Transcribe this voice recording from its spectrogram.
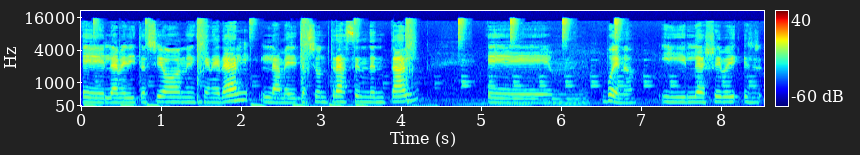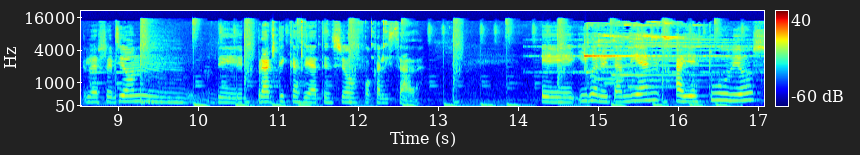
eh, la meditación en general, la meditación trascendental, eh, bueno, y la, revisión de prácticas de atención focalizada. y bueno, y también hay estudios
